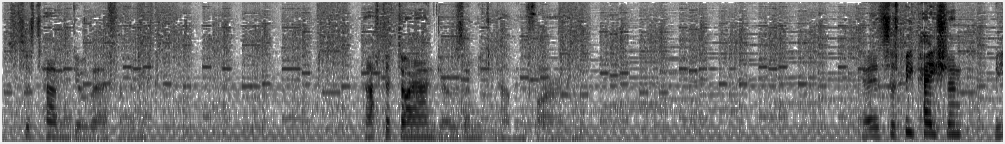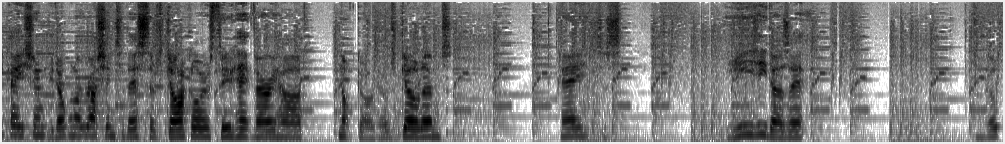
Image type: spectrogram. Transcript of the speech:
Let's just have him go there for a minute. After Diane goes, then we can have him fire at them. Okay, let's just be patient. Be patient. We don't want to rush into this. Those gargoyles do hit very hard. Not gargoyles, golems. Okay, just easy does it. Nope,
